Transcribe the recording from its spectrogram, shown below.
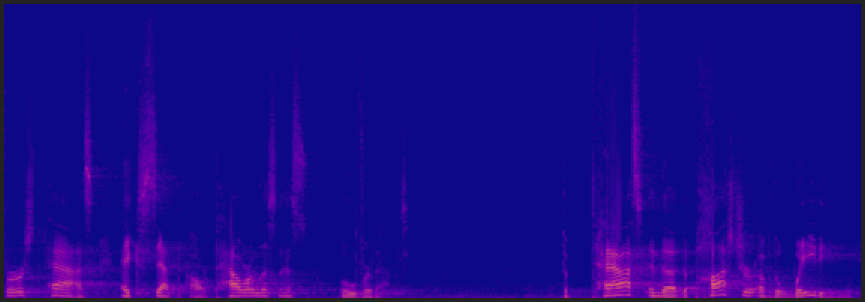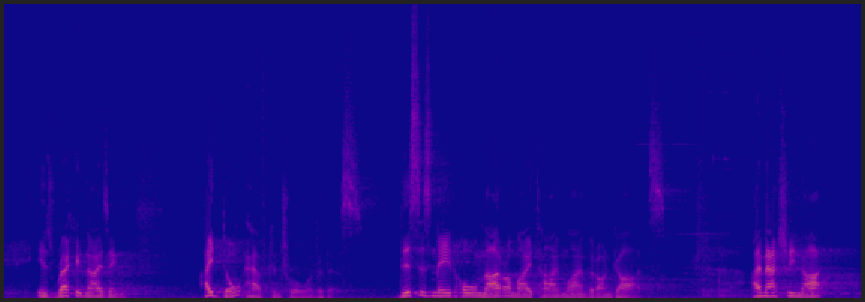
first pass, accept our powerlessness over that. The task and the, the posture of the waiting is recognizing I don't have control over this. This is made whole not on my timeline, but on God's. I'm actually not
